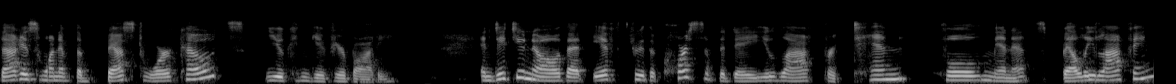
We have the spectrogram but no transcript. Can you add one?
That is one of the best workouts you can give your body. And did you know that if through the course of the day you laugh for 10 full minutes, belly laughing,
